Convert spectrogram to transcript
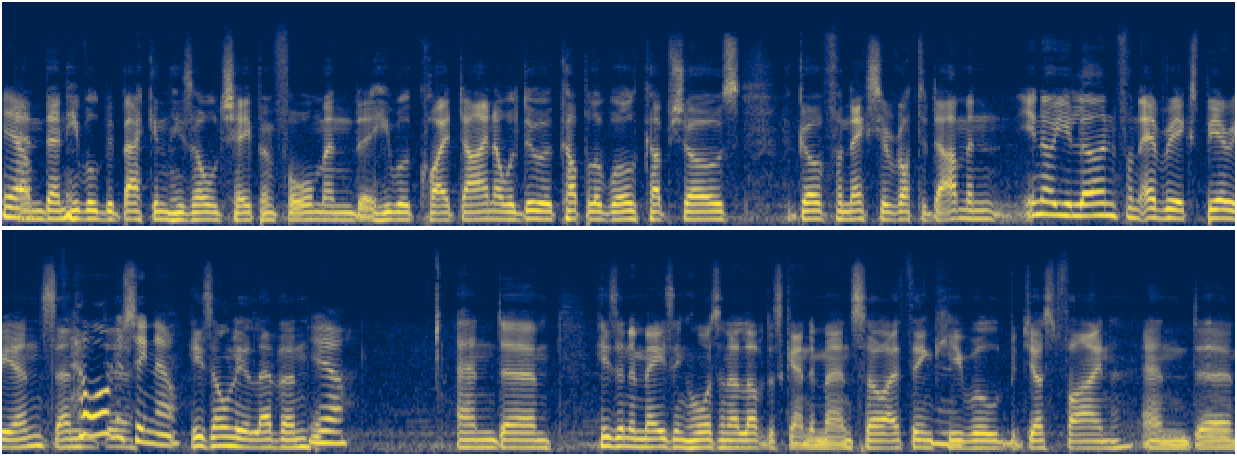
Yeah. and then he will be back in his old shape and form, and uh, he will quiet down. I will do a couple of World Cup shows, go for next year Rotterdam, and you know you learn from every experience. And How old uh, is he now? He's only eleven yeah and um, he's an amazing horse, and I love the Scandi man. So I think he will be just fine. And uh,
